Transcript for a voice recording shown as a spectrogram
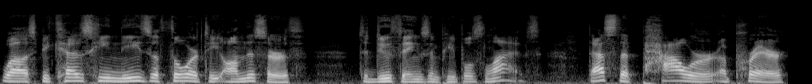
Well, it's because he needs authority on this earth to do things in people's lives. That's the power of prayer.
